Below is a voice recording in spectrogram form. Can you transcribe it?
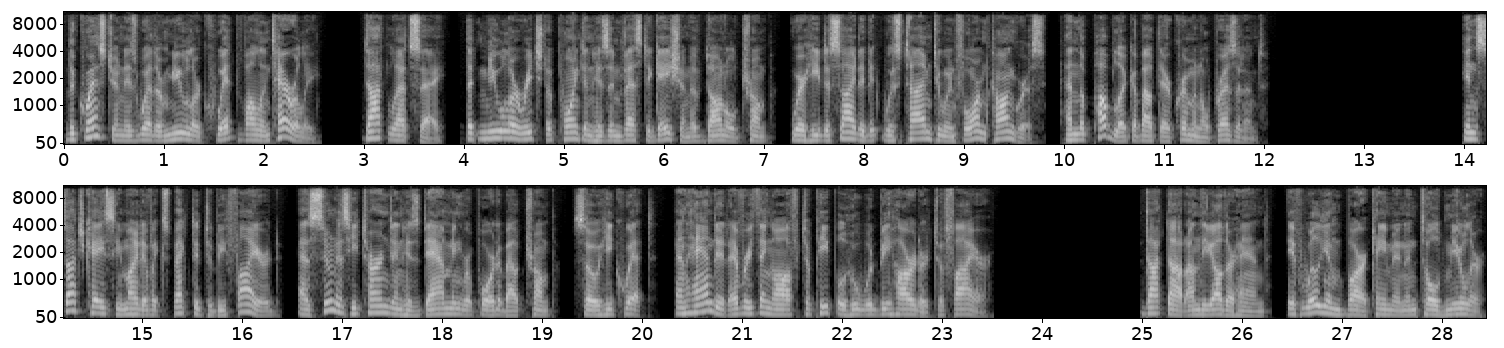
The question is whether Mueller quit voluntarily. Let's say that Mueller reached a point in his investigation of Donald Trump where he decided it was time to inform Congress and the public about their criminal president. In such case he might have expected to be fired as soon as he turned in his damning report about Trump, so he quit and handed everything off to people who would be harder to fire. On the other hand, if William Barr came in and told Mueller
